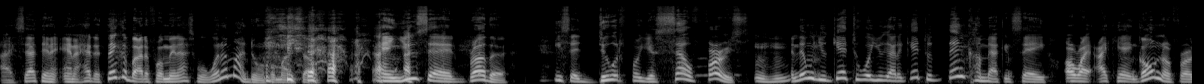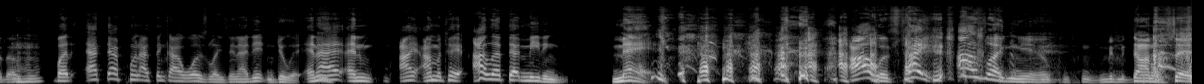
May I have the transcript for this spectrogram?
I sat there and I had to think about it for a minute. I said, "Well, what am I doing for myself?" and you said, "Brother," he said, "Do it for yourself first. Mm-hmm. And then when you get to where you got to get to, then come back and say, "All right, I can't go no further." Mhm. But at that point, I think I was lazy and I didn't do it. Mm. And I and I, I'm gonna tell you, I left that meeting mad. I was tight. I was like, yeah, McDonald said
